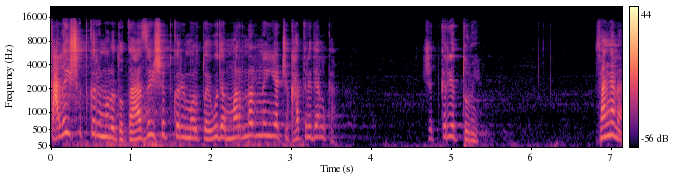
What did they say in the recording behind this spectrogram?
कालही शेतकरी मरत होता आजही शेतकरी मरतोय उद्या मरणार नाही याची खात्री द्याल का? शेतकरी आहेत तुम्ही. सांगा ना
